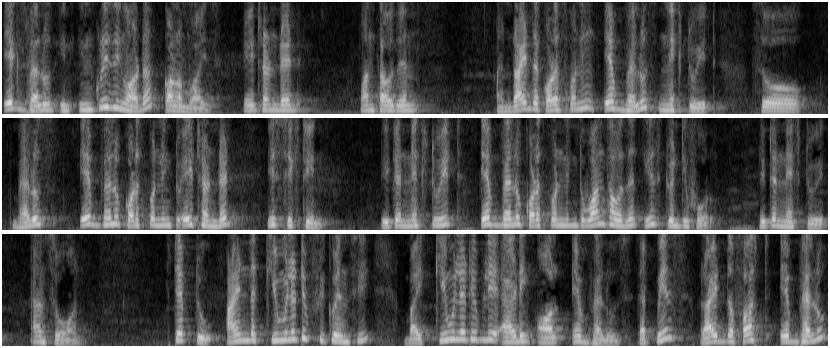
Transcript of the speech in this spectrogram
x values in increasing order column wise 800, 1000 and write the corresponding f values next to it. So values f value corresponding to 800 is 16 written next to it, f value corresponding to 1000 is 24 written next to it and so on. Step 2. Find the cumulative frequency by cumulatively adding all f values. That means write the first f value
